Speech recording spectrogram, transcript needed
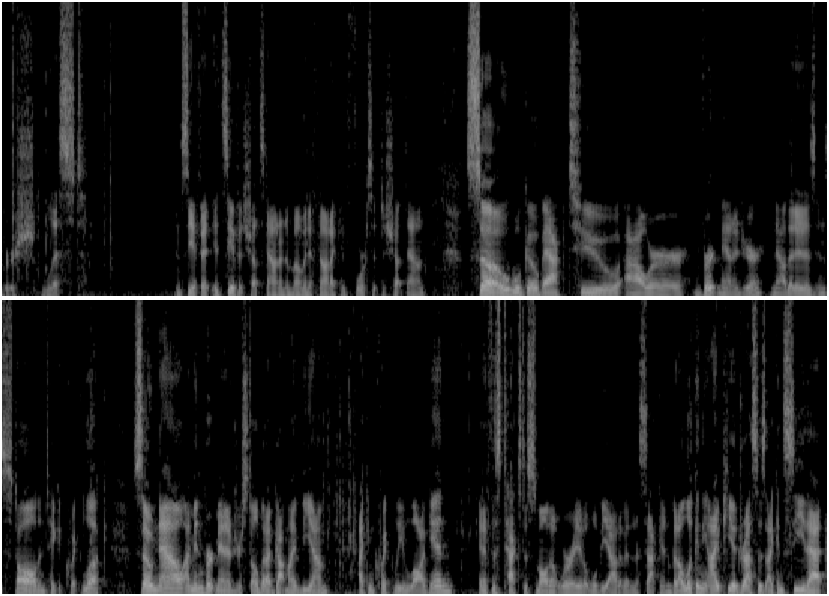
Virsh list, and see if it, it see if it shuts down in a moment. If not, I can force it to shut down. So we'll go back to our Virt Manager now that it is installed and take a quick look. So now I'm in Virt Manager still, but I've got my VM. I can quickly log in. And if this text is small, don't worry, it will be out of it in a second. But I'll look in the IP addresses. I can see that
